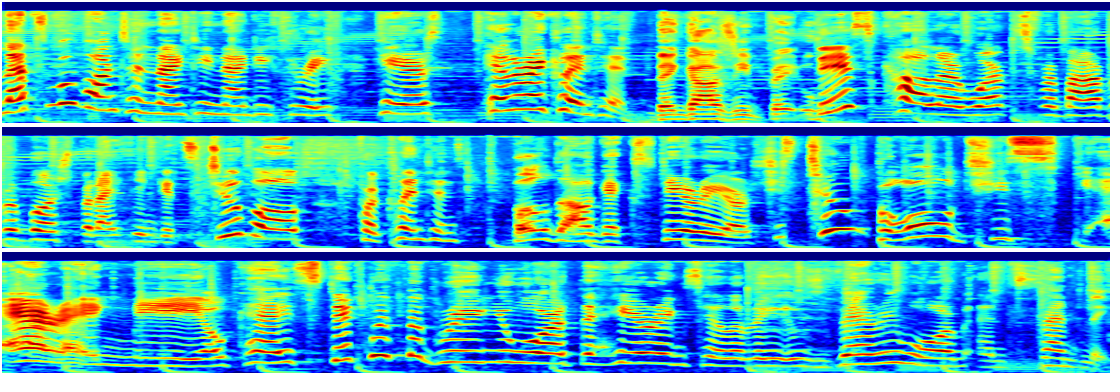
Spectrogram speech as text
Let's move on to 1993. Here's Hillary Clinton. Benghazi. This color works for Barbara Bush, but I think it's too bold for Clinton's bulldog exterior. She's too bold. She's scaring me, okay? Stick with the green you wore at the hearings, Hillary. It was very warm and friendly.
